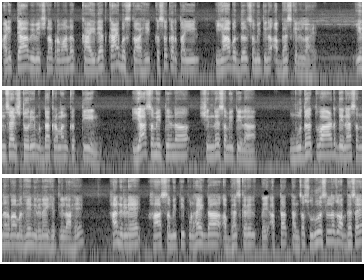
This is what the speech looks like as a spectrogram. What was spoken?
आणि त्या विवेचनाप्रमाणे कायद्यात काय बसतं आहे कसं करता येईल याबद्दल समितीनं अभ्यास केलेला आहे. इनसाइड स्टोरी मुद्दा क्रमांक तीन. या समितीनं शिंदे समितीला मुदतवाढ देण्यासंदर्भामध्ये निर्णय घेतलेला आहे. हा निर्णय हा समिती पुन्हा एकदा अभ्यास करेल. आत्ता त्यांचा सुरू असलेला जो अभ्यास आहे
